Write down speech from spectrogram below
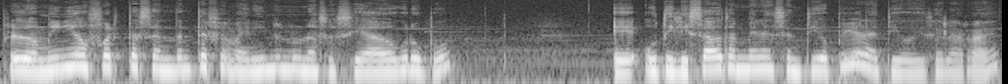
predominio o fuerte ascendente femenino en una sociedad o grupo, eh, utilizado también en sentido peyorativo, dice la RAE.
